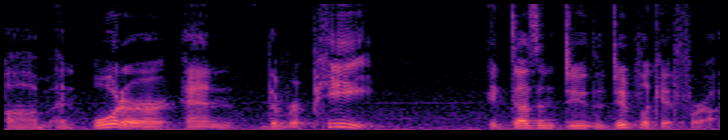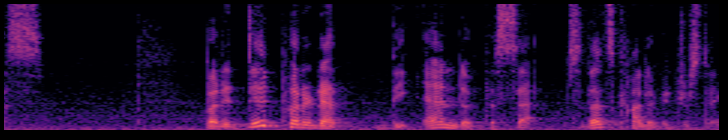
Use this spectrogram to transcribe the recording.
um, an order and the repeat. It doesn't do the duplicate for us. But it did put it at the end of the set. So that's kind of interesting.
